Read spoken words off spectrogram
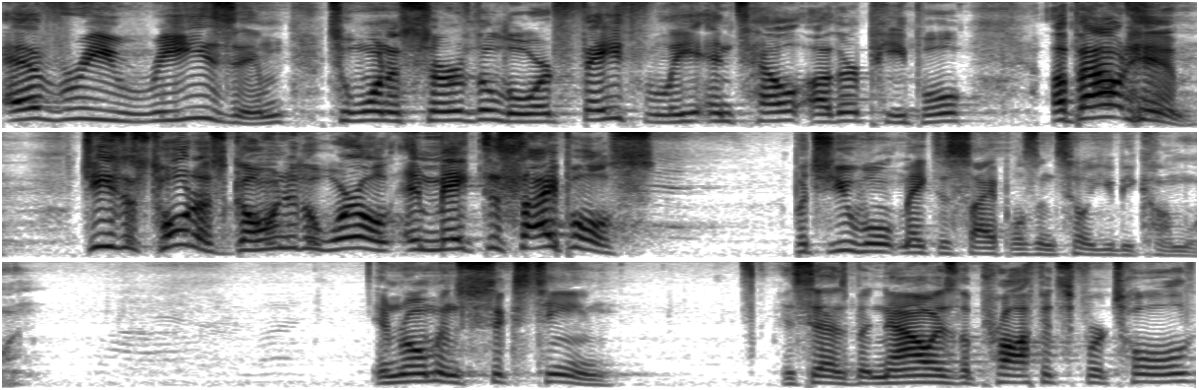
every reason to want to serve the Lord faithfully and tell other people about Him. Jesus told us, go into the world and make disciples but you won't make disciples until you become one. In Romans 16, it says, But now, as the prophets foretold,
